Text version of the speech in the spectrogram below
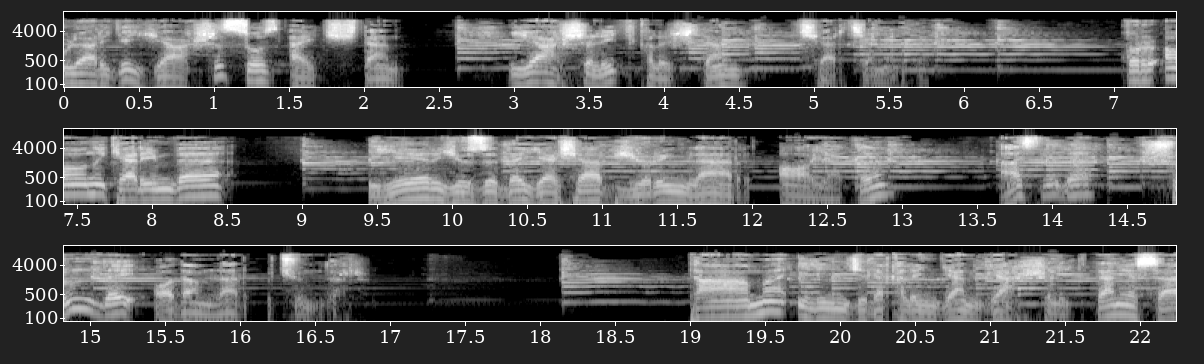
ularga yaxshi so'z aytishdan yaxshilik qilishdan charchamaydi. Qur'oni karimda yer yuzida yashab yuringlar oyati aslida shunday odamlar uchundir. Ta'ma ilinjida qilingan yaxshilikdan esa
